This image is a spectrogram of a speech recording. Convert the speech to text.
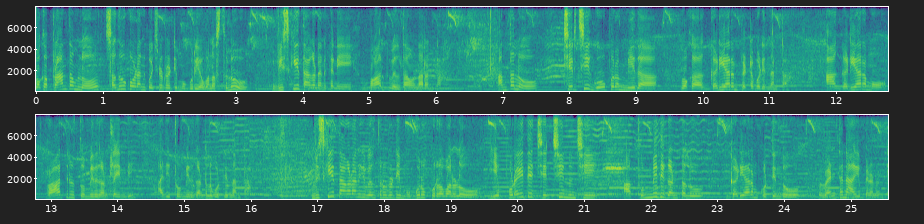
ఒక ప్రాంతంలో చదువుకోవడానికి వచ్చినటువంటి ముగ్గురు యవనస్తులు విస్కీ తాగడానికని బార్కు వెళ్తూ ఉన్నారంట. అంతలో చర్చి గోపురం మీద ఒక గడియారం పెట్టబడిందంట. ఆ గడియారము రాత్రి తొమ్మిది గంటలైంది. అది తొమ్మిది గంటలు కొట్టిందంట. విస్కీ తాగడానికి వెళ్తున్నటువంటి ముగ్గురు కుర్రవాళ్ళలో ఎప్పుడైతే చర్చి నుంచి ఆ తొమ్మిది గంటలు గడియారం కొట్టిందో వెంటనే ఆగిపోయినాడంట.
